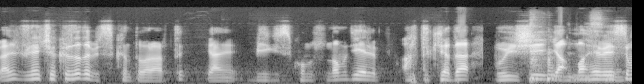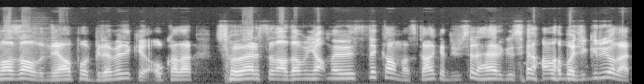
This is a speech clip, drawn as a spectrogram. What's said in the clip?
Bence Cüneyt Çakır'da da bir sıkıntı var artık. Yani bilgisi konusunda mı diyelim artık ya da bu işi yapma hevesim azaldı. Ne yapalım bilemedik ya. O kadar söversen adamın yapma hevesi de kalmaz. Kanka düşünsene her gün seni ana bacı giriyorlar.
